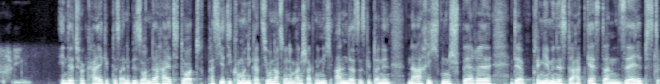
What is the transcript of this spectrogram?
zu fliegen. In der Türkei gibt es eine Besonderheit. Dort passiert die Kommunikation nach so einem Anschlag nämlich anders. Es gibt eine Nachrichtensperre. Der Premierminister hat gestern selbst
